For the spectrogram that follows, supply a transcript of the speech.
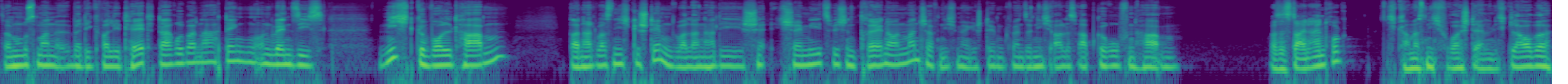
dann muss man über die Qualität darüber nachdenken. Und wenn sie es nicht gewollt haben, dann hat was nicht gestimmt, weil dann hat die Chemie zwischen Trainer und Mannschaft nicht mehr gestimmt, wenn sie nicht alles abgerufen haben. Was ist dein Eindruck? Ich kann mir es nicht vorstellen. Ich glaube,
